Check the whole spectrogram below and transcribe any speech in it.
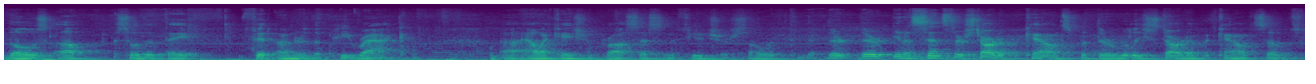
those up so that they fit under the PRAC uh, allocation process in the future. So it- they're, they're, in a sense, they're startup accounts, but they're really startup accounts of,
